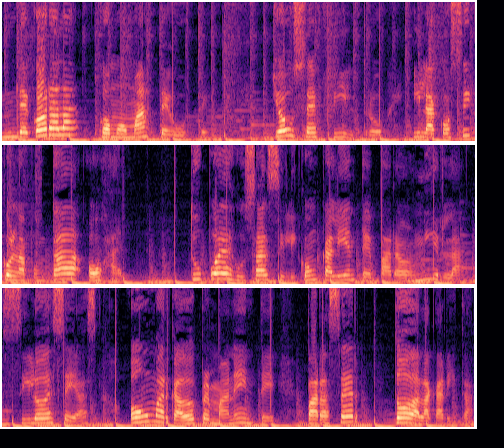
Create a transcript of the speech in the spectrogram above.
Decórala como más te guste. Yo usé filtro y la cosí con la puntada ojal. Tú puedes usar silicón caliente para unirla si lo deseas o un marcador permanente para hacer toda la carita.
